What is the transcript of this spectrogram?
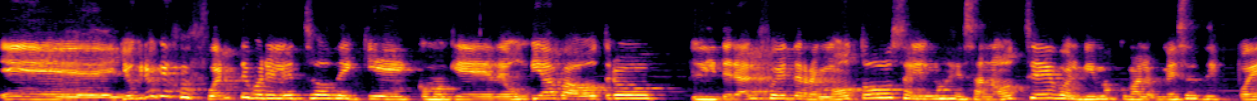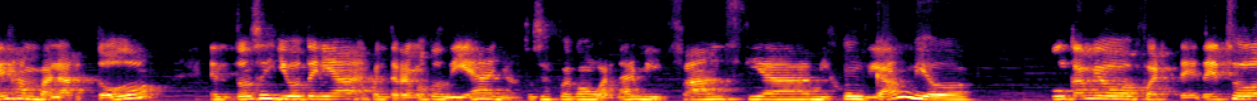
Eh, yo creo que fue fuerte por el hecho de que como que de un día para otro literal fue terremoto, salimos esa noche, volvimos como a los meses después a embalar todo. Entonces yo tenía el terremoto 10 años, entonces fue como guardar mi infancia, mi juventud. Un cambio un cambio fuerte. De hecho,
